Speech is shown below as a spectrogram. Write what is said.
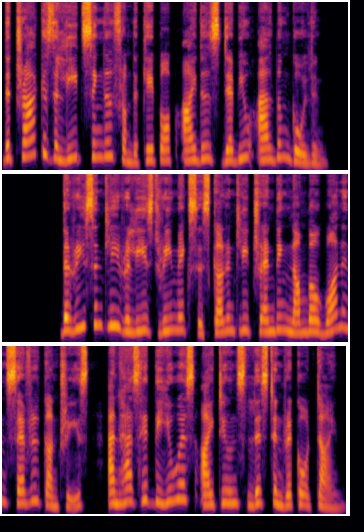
The track is the lead single from the K-pop idol's debut album Golden. The recently released remix is currently trending number 1 in several countries and has hit the US iTunes list in record time.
